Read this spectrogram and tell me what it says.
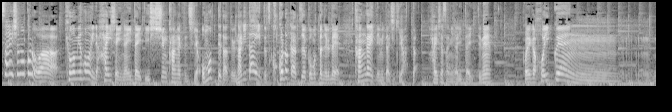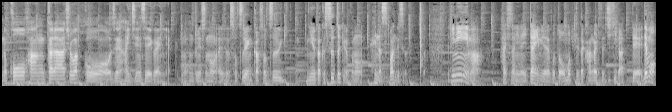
最初の頃は興味本位で歯医者になりたいって一瞬考えてた時期は思ってたというなりたいと心から強く思ったんじゃなくて考えてみた時期があった。歯医者さんになりたいってね。これが保育園の後半から小学校前半1年生ぐらいにもう本当にその卒園か卒入学する時のこの変なスパンですよ。時にまあ歯医者さんになりたいみたいなことを思ってた考えてた時期があってでも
